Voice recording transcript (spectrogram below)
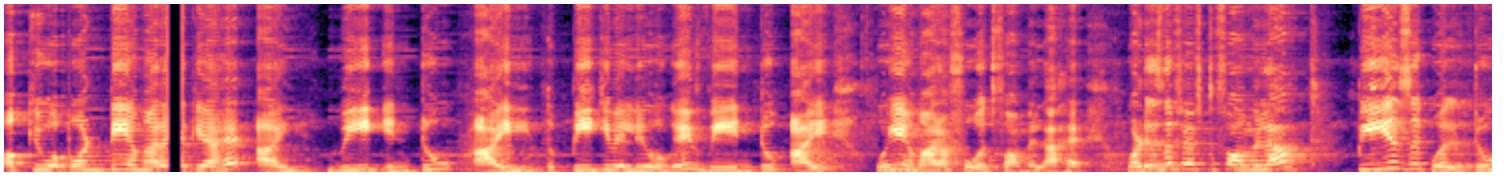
और Q अपॉन टी हमारा क्या है? I, V इंटू आई तो P की वैल्यू हो गई V इंटू आई वही हमारा फोर्थ फॉर्मूला है। What is the fifth formula P is equal to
